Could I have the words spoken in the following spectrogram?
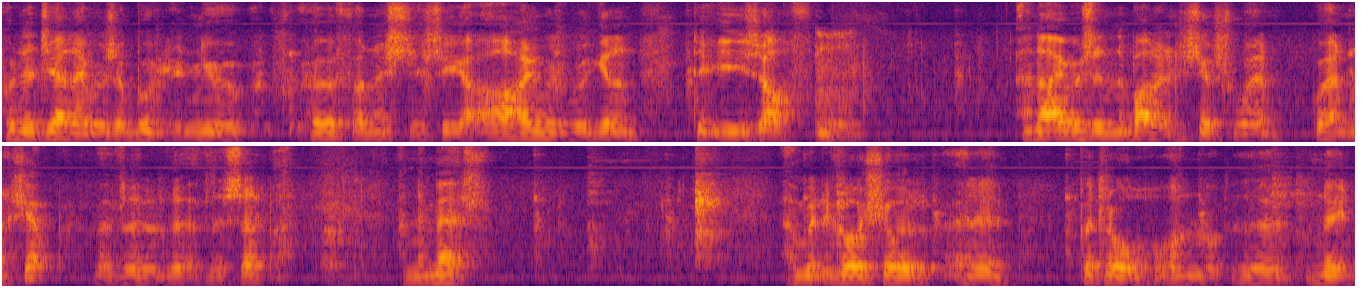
when the D-Day was about, you knew how finished. You see, our everything was beginning to ease off. Mm. And I was in the barracks just waiting, waiting the ship of the, of the centre and the mess. And went to go ashore uh, patrol on the night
